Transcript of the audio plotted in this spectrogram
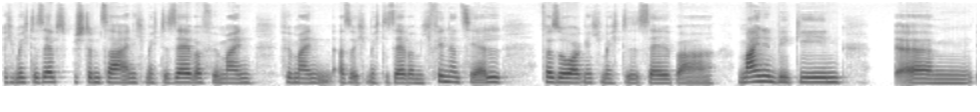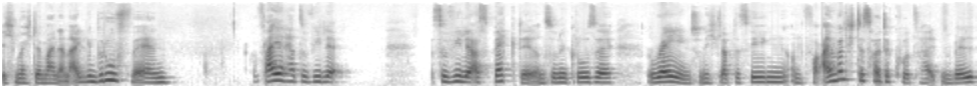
ich möchte selbstbestimmt sein, ich möchte selber für mein, für mein, also ich möchte selber mich finanziell versorgen, ich möchte selber meinen Weg gehen, ähm, ich möchte meinen eigenen Beruf wählen. Freiheit hat so viele, so viele Aspekte und so eine große Range. Und ich glaube deswegen, und vor allem, weil ich das heute kurz halten will,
